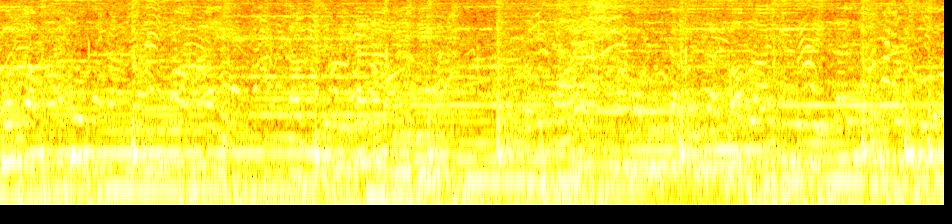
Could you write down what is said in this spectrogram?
คุณดอกไม้ทุกกำลังใจที่มอบให้กับศิลปินด้านหน้าเวทีครับขอให้รับความขอบคุณจากบริษัทท็อปไลน์มิวสิกไดมอนด์สตูดิโอ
